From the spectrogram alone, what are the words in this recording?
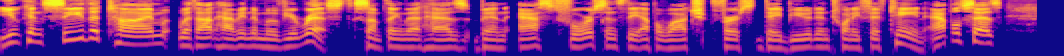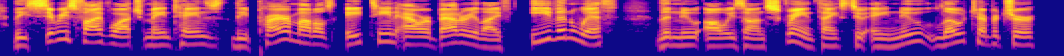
you can see the time without having to move your wrist, something that has been asked for since the Apple Watch first debuted in 2015. Apple says the Series 5 watch maintains the prior model's 18 hour battery life even with the new always on screen thanks to a new low temperature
